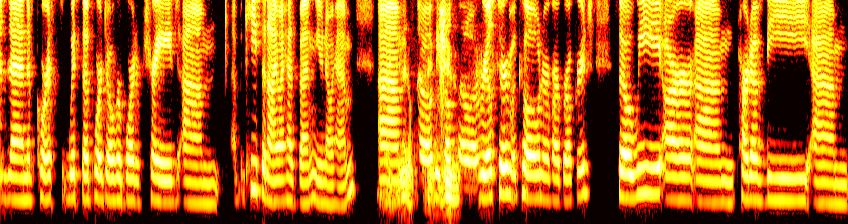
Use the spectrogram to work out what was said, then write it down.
And then, of course, with the Port Dover Board of Trade, um, Keith and I, my husband, you know him. Um, so he's also a realtor, a co-owner of our brokerage. So we are um, part of the um,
